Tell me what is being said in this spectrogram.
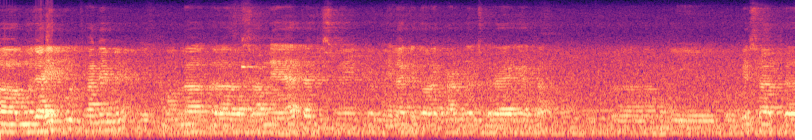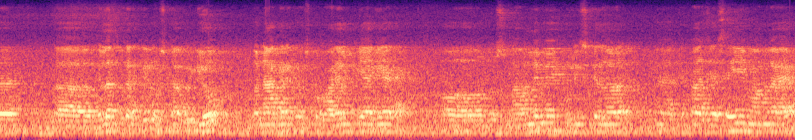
मुजाहिदपुर थाने में एक मामला सामने आया था जिसमें एक महिला के द्वारा कार्ड दर्ज कराया गया था। उनके साथ गलत करके उसका वीडियो बना करके उसको वायरल किया गया है। और उस मामले में पुलिस के द्वारा के पास जैसे ही मामला है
